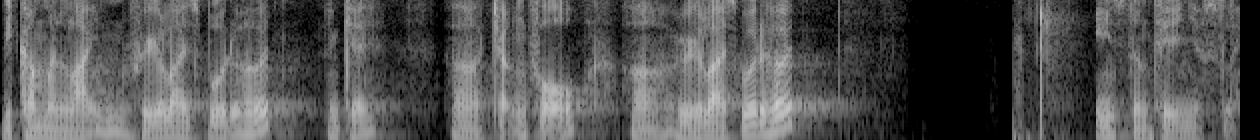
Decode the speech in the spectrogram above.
become enlightened, realize Buddhahood, okay? Uh, Cheng Fo, uh, realize Buddhahood instantaneously.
